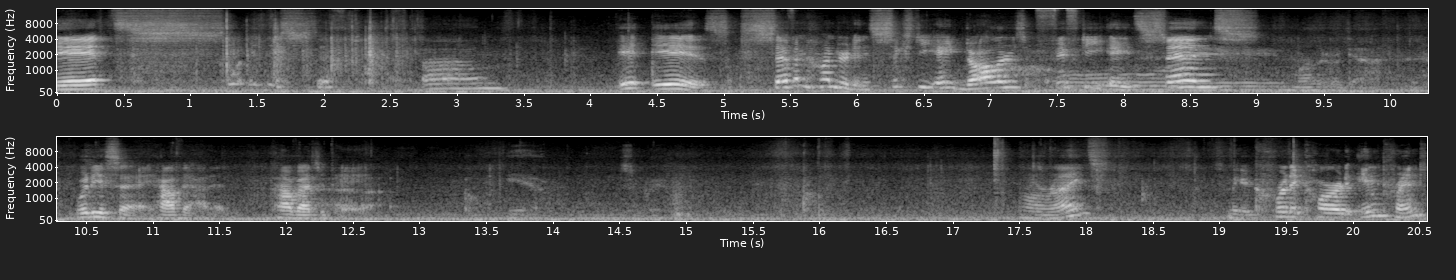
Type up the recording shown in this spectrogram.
It's what is this? Um, it is seven hundred and sixty-eight dollars fifty-eight cents. Mother of God. What do you say? How about it? How about you pay it? Oh, yeah. All right. Let's make a credit card imprint.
